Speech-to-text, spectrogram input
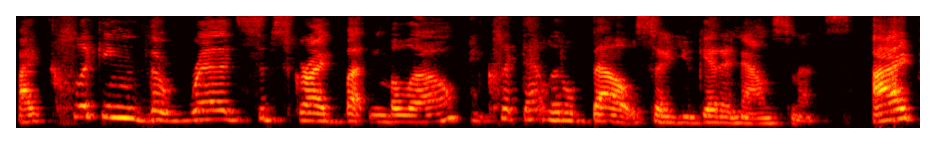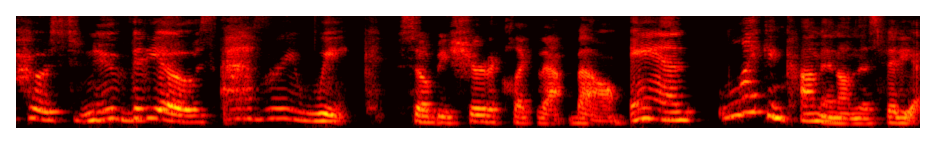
by clicking the red subscribe button below and click that little bell so you get announcements. I post new videos every week, so be sure to click that bell and like and comment on this video.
